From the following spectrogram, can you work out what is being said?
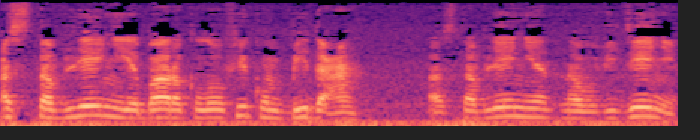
оставление баракалуфикум бида, оставление нововведений.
